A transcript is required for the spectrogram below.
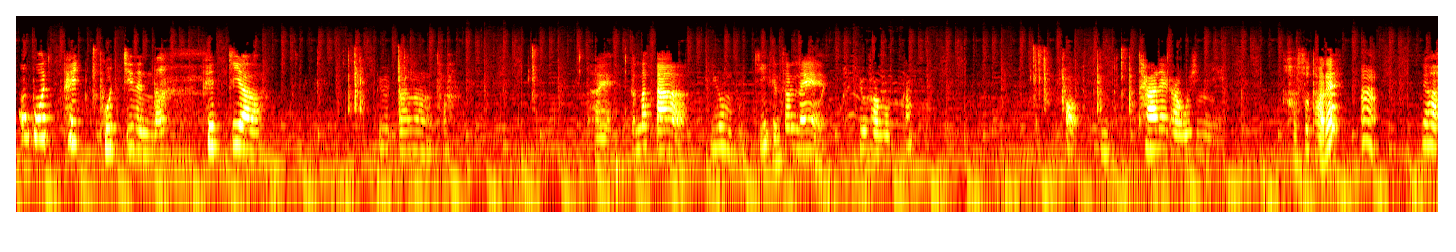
어, 보, 배, 보찌 된다. 배찌야. 이거 나나 다. 다해. 끝났다. 이건 뭐지? 괜찮네. 이거 가볼까? 어, 음, 달에 가고 싶니? 갔어, 달에? 응, 야,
